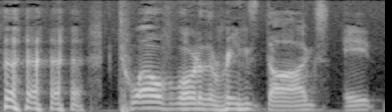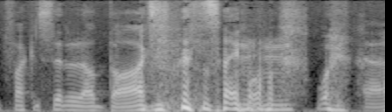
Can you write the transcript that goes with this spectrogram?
12 Lord of the Rings dogs, 8 fucking Citadel dogs. it's like, Mhm. what, uh,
